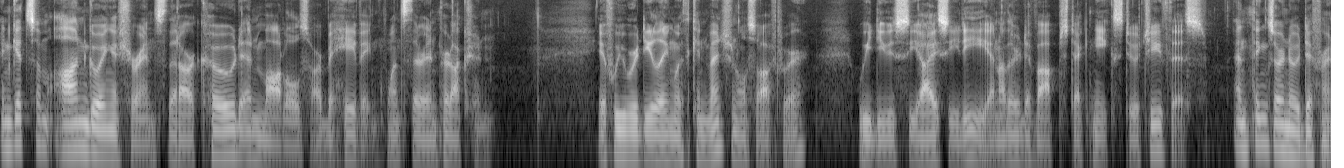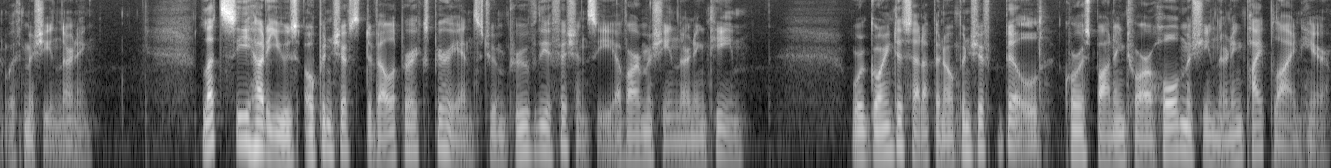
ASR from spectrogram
and get some ongoing assurance that our code and models are behaving once they're in production. If we were dealing with conventional software, we'd use CI CD and other DevOps techniques to achieve this, and things are no different with machine learning. Let's see how to use OpenShift's developer experience to improve the efficiency of our machine learning team. We're going to set up an OpenShift build corresponding to our whole machine learning pipeline here.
